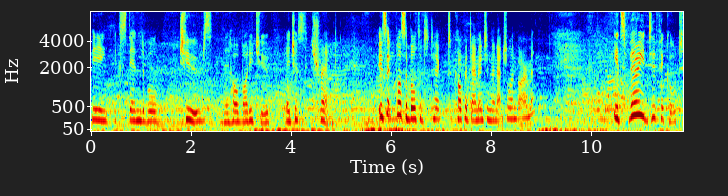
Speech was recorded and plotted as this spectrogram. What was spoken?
being extendable tubes, their whole body tube, they just shrank. Is it possible to detect copper damage in the natural environment? It's very difficult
